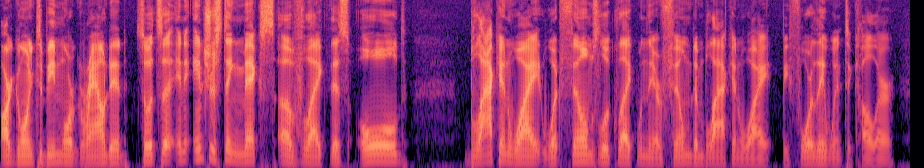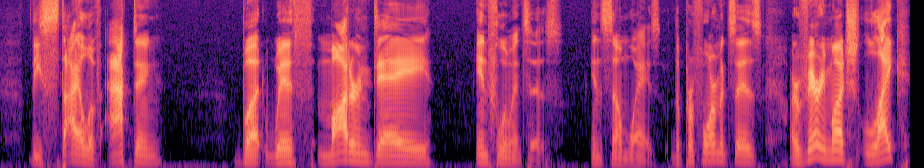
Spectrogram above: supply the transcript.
are going to be more grounded. So it's a, an interesting mix of like this old black and white, what films look like when they are filmed in black and white before they went to color, the style of acting, but with modern day influences in some ways. The performances are very much like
